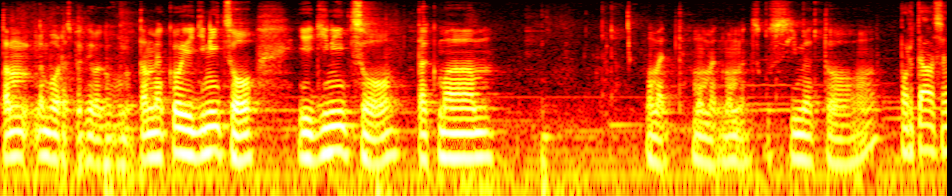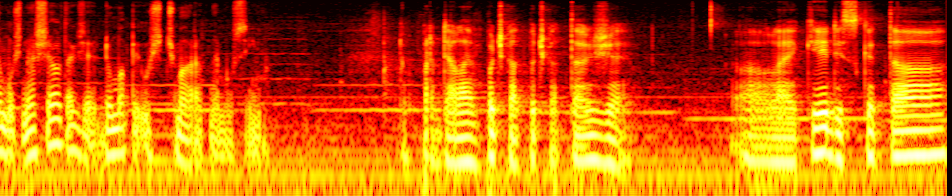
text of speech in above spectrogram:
Tam, nebo respektive jak hovnu. Tam jako jediný co, jediný co, tak mám... Moment, moment, moment, zkusíme to. Portál jsem už našel, takže do mapy už čmárat nemusím. Do prdele, počkat, počkat, takže eh, léky, disketa,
